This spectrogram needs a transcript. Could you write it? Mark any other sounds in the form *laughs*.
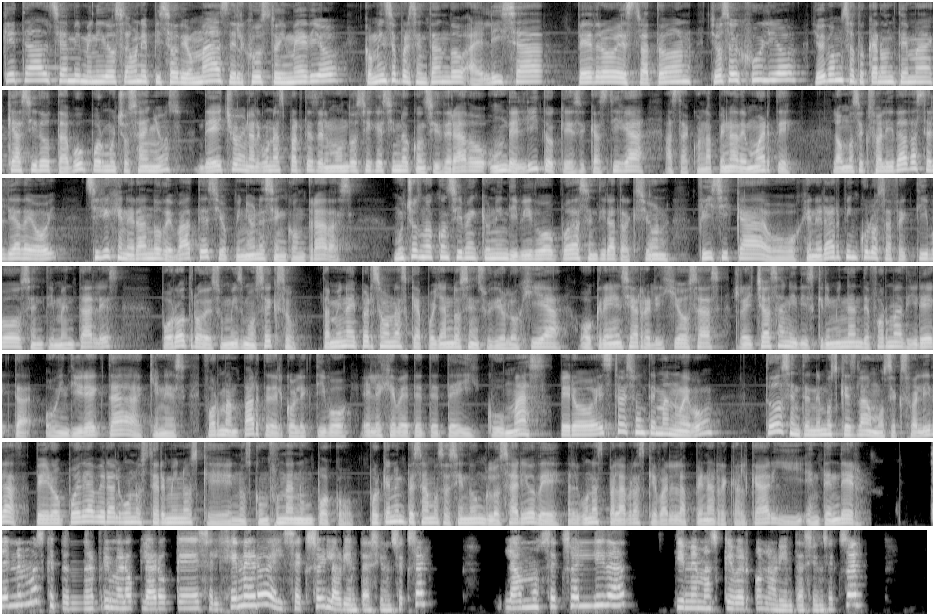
¿Qué tal? Sean bienvenidos a un episodio más del Justo y Medio. Comienzo presentando a Elisa, Pedro, Estratón. Yo soy Julio y hoy vamos a tocar un tema que ha sido tabú por muchos años. De hecho, en algunas partes del mundo sigue siendo considerado un delito que se castiga hasta con la pena de muerte. La homosexualidad hasta el día de hoy sigue generando debates y opiniones encontradas. Muchos no conciben que un individuo pueda sentir atracción física o generar vínculos afectivos sentimentales por otro de su mismo sexo. También hay personas que apoyándose en su ideología o creencias religiosas rechazan y discriminan de forma directa o indirecta a quienes forman parte del colectivo LGBTTIQ. Pero esto es un tema nuevo. Todos entendemos qué es la homosexualidad, pero puede haber algunos términos que nos confundan un poco. ¿Por qué no empezamos haciendo un glosario de algunas palabras que vale la pena recalcar y entender? Tenemos que tener primero claro qué es el género, el sexo y la orientación sexual. La homosexualidad tiene más que ver con la orientación sexual.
